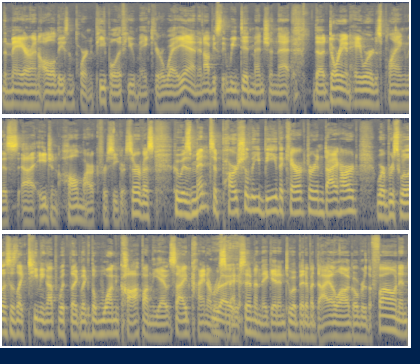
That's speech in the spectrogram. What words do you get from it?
the mayor and all of these important people if you make your way in. And obviously, we did mention that the Dorian Harewood is playing this uh, agent Hallmark for Secret Service, who is meant to partially be the character in Die Hard, where Bruce Willis is like teaming up with like like the one cop on the outside, kind of Right. respects him, and they get into a bit of a dialogue over the phone, and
